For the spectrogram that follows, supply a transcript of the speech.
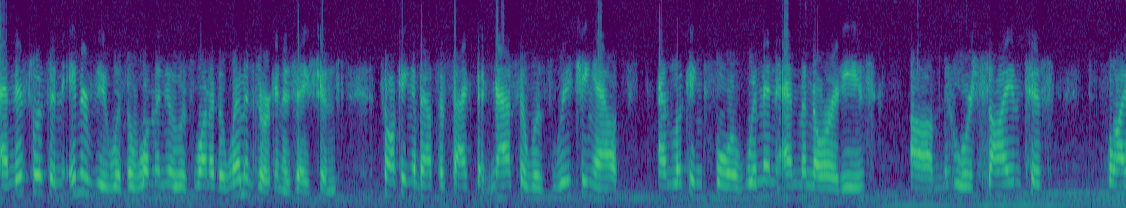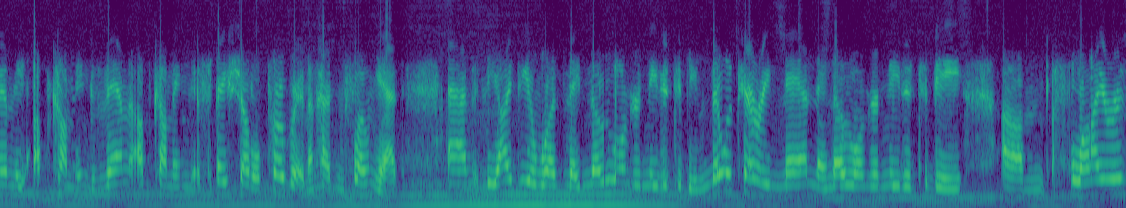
And this was an interview with a woman who was one of the women's organizations talking about the fact that NASA was reaching out and looking for women and minorities um, who were scientists fly in the upcoming, then upcoming space shuttle program and hadn't flown yet. And the idea was they no longer needed to be military men, they no longer needed to be um, flyers,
